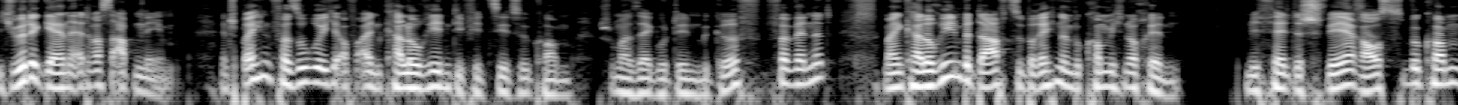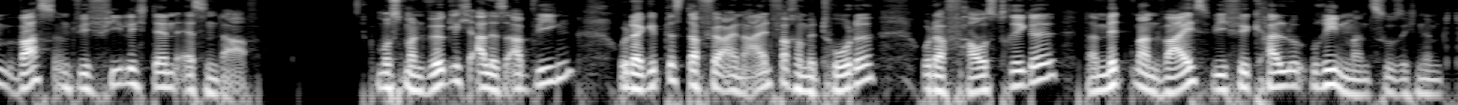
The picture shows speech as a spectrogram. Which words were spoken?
Ich würde gerne etwas abnehmen. Entsprechend versuche ich auf ein Kaloriendefizit zu kommen. Schon mal sehr gut den Begriff verwendet. Meinen Kalorienbedarf zu berechnen bekomme ich noch hin. Mir fällt es schwer rauszubekommen, was und wie viel ich denn essen darf. Muss man wirklich alles abwiegen oder gibt es dafür eine einfache Methode oder Faustregel, damit man weiß, wie viel Kalorien man zu sich nimmt?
